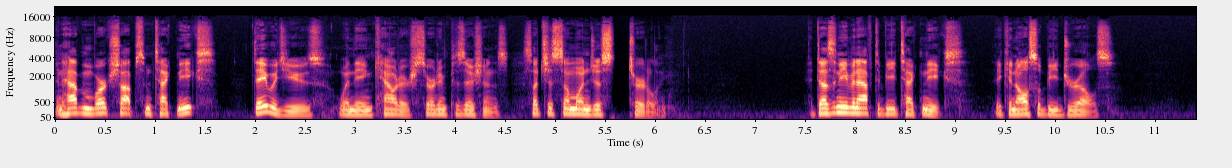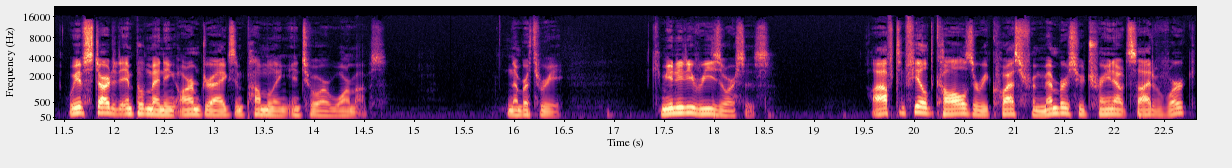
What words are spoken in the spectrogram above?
and have them workshop some techniques they would use when they encounter certain positions, such as someone just turtling. It doesn't even have to be techniques, it can also be drills. We have started implementing arm drags and pummeling into our warm ups. Number three, community resources. I often field calls or requests from members who train outside of work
